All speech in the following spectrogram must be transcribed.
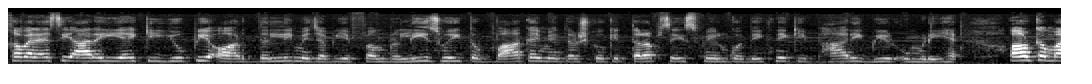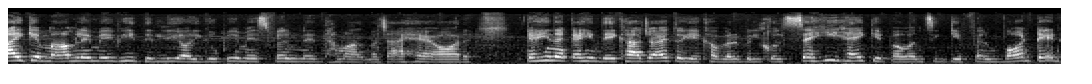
खबर ऐसी आ रही है कि यूपी और दिल्ली में जब ये फ़िल्म रिलीज़ हुई तो वाकई में दर्शकों की तरफ़ से इस फ़िल्म को देखने की भारी भीड़ उमड़ी है। और कमाई के मामले में भी दिल्ली और यूपी में इस फ़िल्म ने धमाल मचाया है और कहीं ना कहीं देखा जाए तो ये खबर बिल्कुल सही है कि पवन सिंह की फ़िल्म वॉन्टेड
